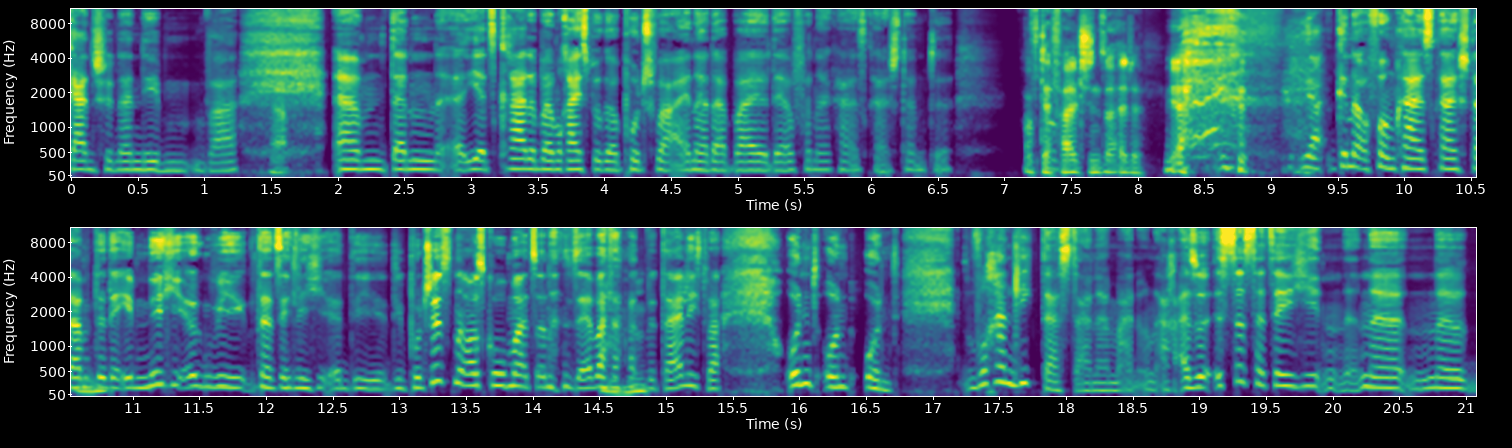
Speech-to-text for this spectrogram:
ganz schön daneben war. Ja. Ähm, dann äh, jetzt gerade beim Reichsbürger Putsch war einer dabei, der von der KSK stammte. Auf der falschen Seite, ja. ja, genau, vom KSK stammte, mhm. der eben nicht irgendwie tatsächlich äh, die, die Putschisten ausgehoben hat, sondern selber mhm. daran beteiligt war. Und, und, und. Woran liegt das deiner Meinung nach? Also ist das tatsächlich eine, eine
